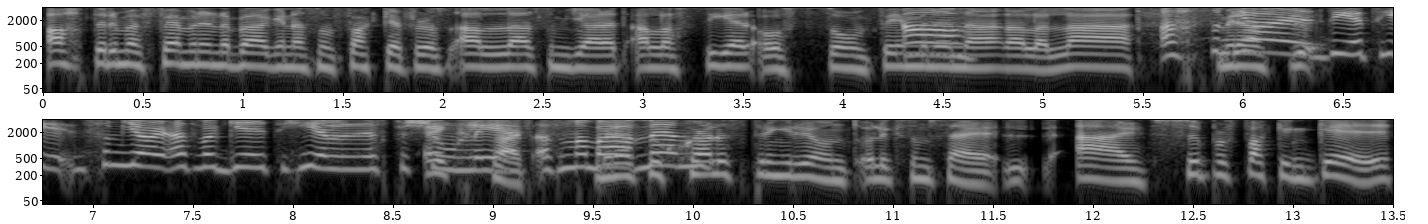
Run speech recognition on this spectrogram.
ah, det är de här feminina bögarna som fuckar för oss alla som gör att alla ser oss som feminina, la la la. Ah, som, Medans gör du- det till, som gör att vara gay till hela deras personlighet. Exakt, Alltså man bara, medan men, du själv springer runt och liksom så här, är super fucking gay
